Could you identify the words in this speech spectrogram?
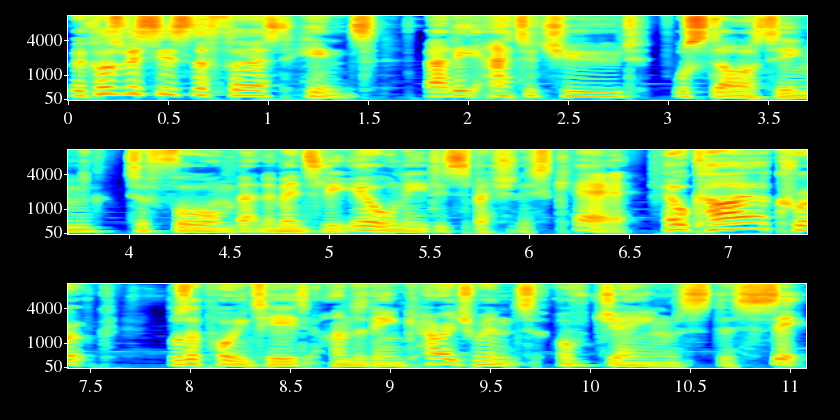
because this is the first hint that the attitude was starting to form that the mentally ill needed specialist care. Hilkiah Crooke was appointed under the encouragement of James VI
